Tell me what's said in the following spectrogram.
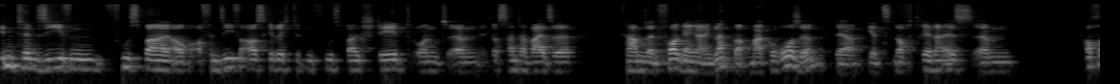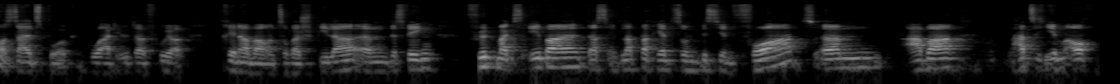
intensiven Fußball, auch offensiv ausgerichteten Fußball steht. Und ähm, interessanterweise kam sein Vorgänger in Gladbach, Marco Rose, der jetzt noch Trainer ist, ähm, auch aus Salzburg, wo Adi Hütter früher Trainer war und sogar Spieler. Ähm, deswegen führt Max Eberl das in Gladbach jetzt so ein bisschen fort, ähm, aber hat sich eben auch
